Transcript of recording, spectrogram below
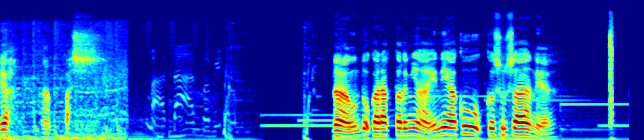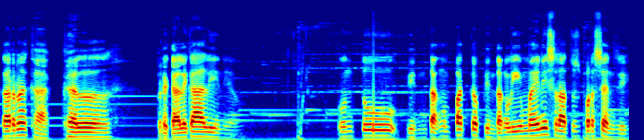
Ya ampas Nah untuk karakternya ini aku kesusahan ya. Karena gagal berkali-kali nih. Untuk bintang 4 ke bintang 5 ini 100% sih.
